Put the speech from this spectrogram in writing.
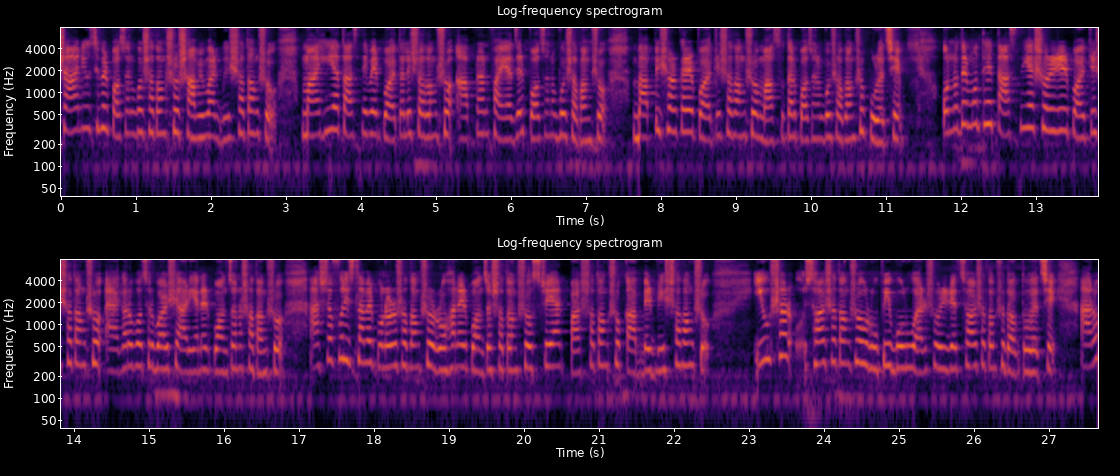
শাহান ইউসুফের পঁচানব্বই শতাংশ শামিমার বিশ শতাংশ, মাহিয়া তাসনিমের পঁয়তাল্লিশ শতাংশ, আফনান ফায়াজের পঁচানব্বই শতাংশ, বাপ্পি সরকারের পঁয়ত্রিশ শতাংশ মাসুতার পঁচানব্বই শতাংশ পুড়েছে। অন্যদের মধ্যে তাসনিয়ার শরীরের পঁয়ত্রিশ শতাংশ, এগারো বছর বয়সী আরিয়ানের পঞ্চান্ন শতাংশ, আশরাফুল ইসলামের পনেরো শতাংশ, রোহানের পঞ্চাশ শতাংশ, শ্রেয়ার পাঁচ শতাংশ, কাব্যের বিশ শতাংশ ইউষার ছয় শতাংশ রুপি বড়ুয়ার শরীরের ছয় শতাংশ দগ্ধ হয়েছে। আরও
